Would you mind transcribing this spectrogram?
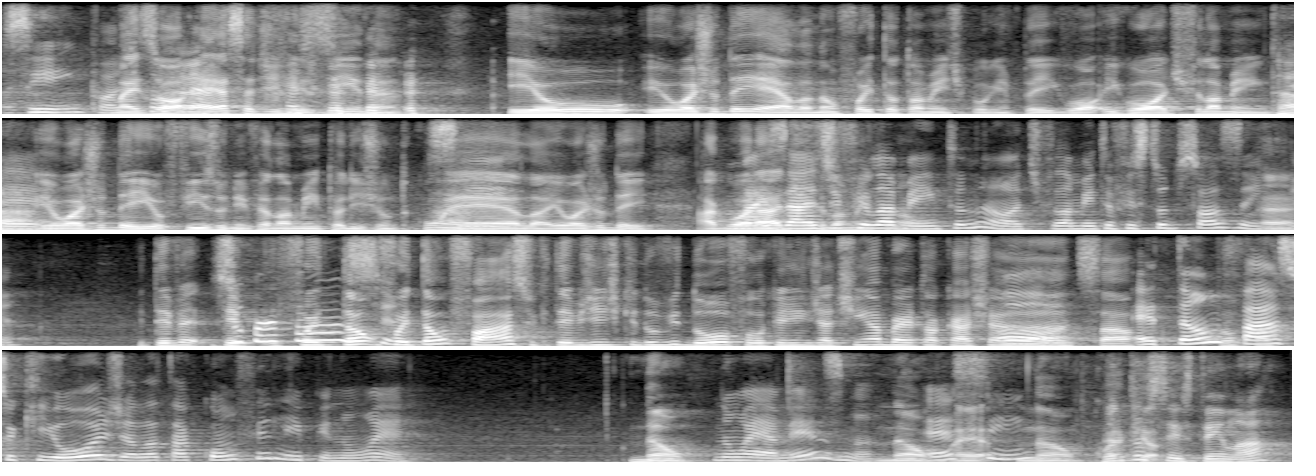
Sim, pode Mas ó, comprar. essa de resina, eu, eu ajudei ela. Não foi totalmente plug and play igual, igual a de filamento. Tá. É. Eu ajudei, eu fiz o nivelamento ali junto com Sim. ela, eu ajudei. Agora Mas a a de de filamento, filamento não. A de filamento eu fiz tudo sozinha. É. não. E teve, teve- Super foi, tão, fácil. foi tão fácil que teve gente que duvidou, falou que a gente já tinha aberto a caixa Ó, antes tal. é tão Então, fácil que hoje ela tá com o Felipe, não é? Não, Não é a mesma? não. É, sim. Não. Quantas Aquela- vocês têm lá?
